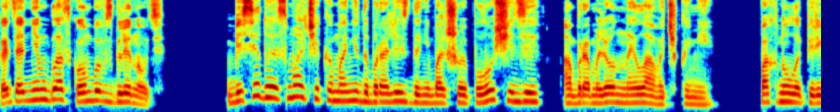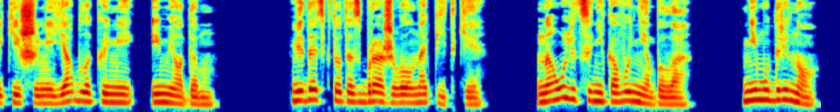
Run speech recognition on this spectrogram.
Хоть одним глазком бы взглянуть». Беседуя с мальчиком, они добрались до небольшой площади, обрамленной лавочками. Пахнуло перекисшими яблоками и медом. Видать, кто-то сбраживал напитки. На улице никого не было. Не мудрено.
